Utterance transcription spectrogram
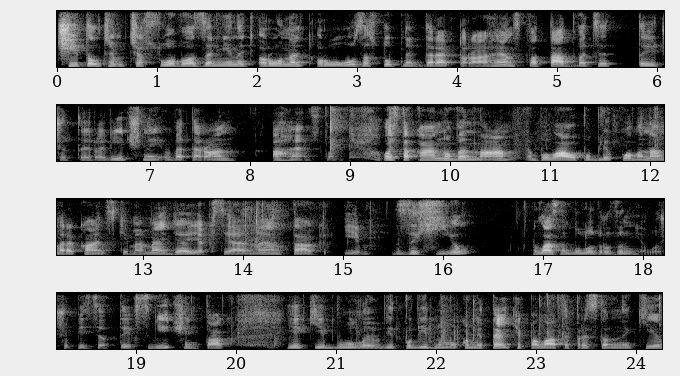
Чітл тимчасово замінить Рональд Роу, заступник директора агентства та 24-річний ветеран агентства. Ось така новина була опублікована американськими медіа, як CNN, так і The Hill. Власне, було зрозуміло, що після тих свідчень, так, які були в відповідному комітеті Палати представників,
